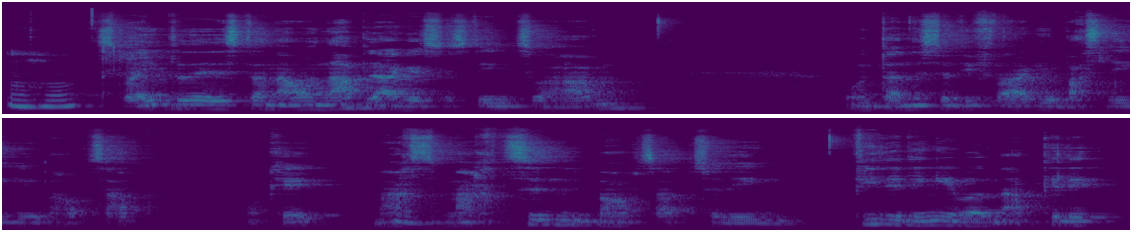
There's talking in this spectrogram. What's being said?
Mhm. Das Weitere ist dann auch ein Ablagesystem zu haben. Und dann ist ja die Frage, was lege ich überhaupt ab? Okay, macht, mhm. macht Sinn, überhaupt abzulegen? Viele Dinge werden abgelegt,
